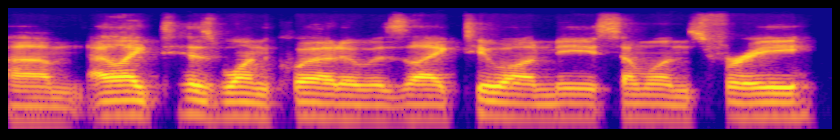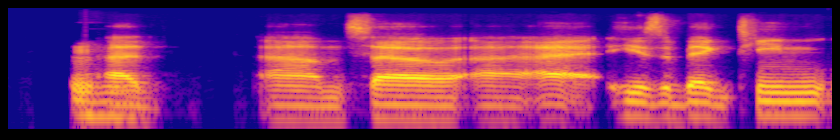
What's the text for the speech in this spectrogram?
um, I liked his one quote. It was like two on me, someone's free. Mm-hmm. Uh, um, so uh, I, he's a big team.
